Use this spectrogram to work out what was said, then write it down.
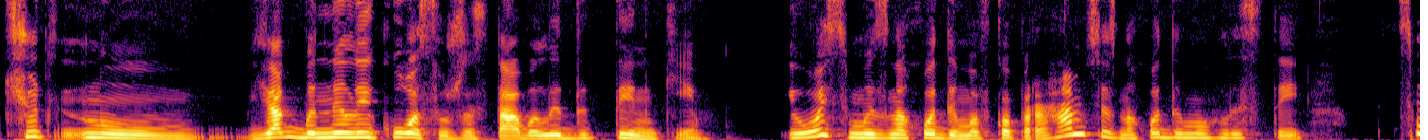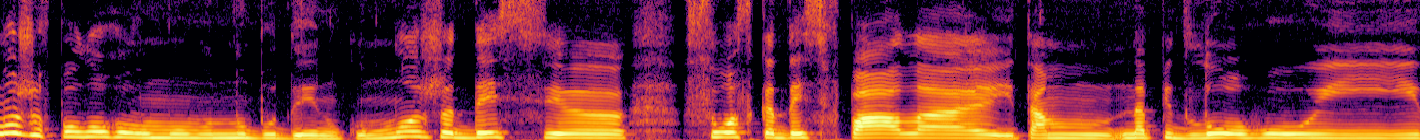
чуть, ну, якби не лейкоз уже ставили дитинки. І ось ми знаходимо в копрограмці, знаходимо глисти. Може, в пологовому ну, будинку, може, десь е, соска десь впала і там на підлогу, і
